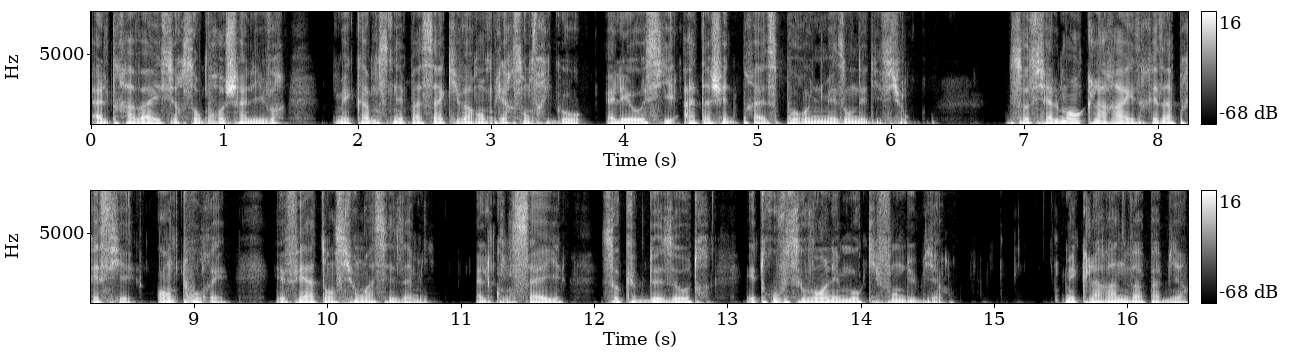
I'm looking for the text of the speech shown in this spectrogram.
elle travaille sur son prochain livre, mais comme ce n'est pas ça qui va remplir son frigo, elle est aussi attachée de presse pour une maison d'édition. Socialement, Clara est très appréciée, entourée, et fait attention à ses amis. Elle conseille, s'occupe des autres, et trouve souvent les mots qui font du bien. Mais Clara ne va pas bien,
